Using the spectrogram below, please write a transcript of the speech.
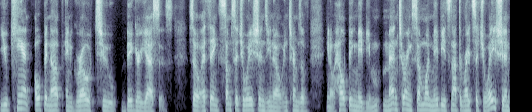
you can't open up and grow to bigger yeses so I think some situations, you know, in terms of, you know, helping, maybe mentoring someone, maybe it's not the right situation,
